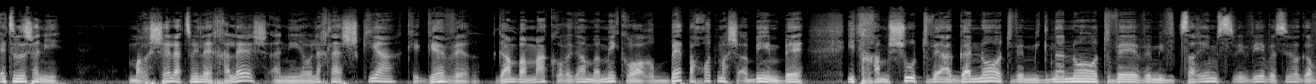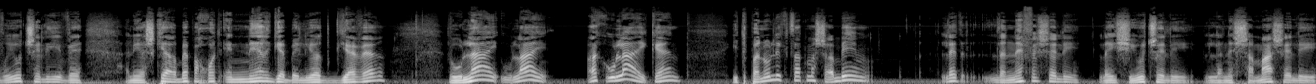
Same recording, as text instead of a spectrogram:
עצם זה שאני מרשה לעצמי להיחלש, אני הולך להשקיע כגבר, גם במקרו וגם במיקרו, הרבה פחות משאבים בהתחמשות והגנות ומגננות ו- ומבצרים סביבי וסביב הגבריות שלי, ואני אשקיע הרבה פחות אנרגיה בלהיות גבר, ואולי, אולי, רק אולי, כן? יתפנו לי קצת משאבים לנפש שלי, לאישיות שלי, לנשמה שלי,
